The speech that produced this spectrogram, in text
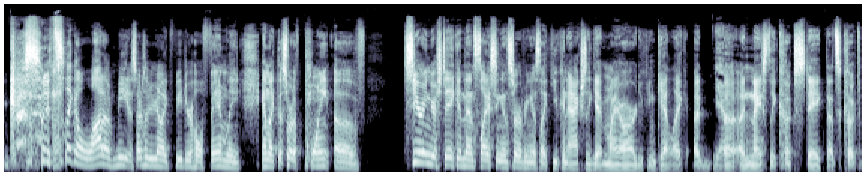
Because it's like a lot of meat, especially if you're gonna like feed your whole family, and like the sort of point of searing your steak and then slicing and serving is like you can actually get Maillard. You can get like a, Yeah. a a nicely cooked steak that's cooked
